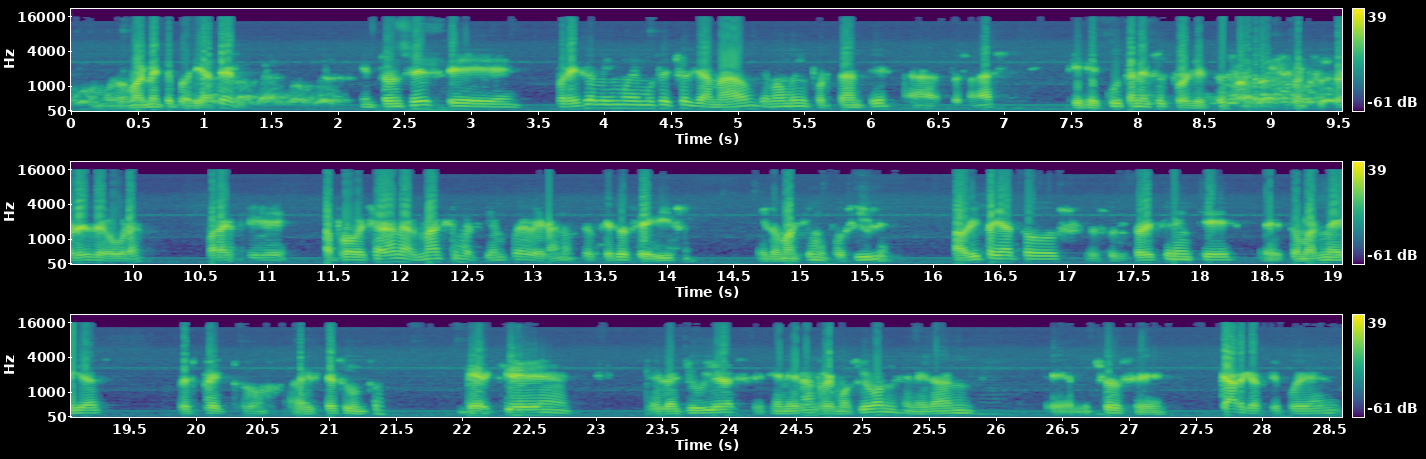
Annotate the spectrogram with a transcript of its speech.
como normalmente podría serlo. Entonces, eh, por eso mismo hemos hecho el llamado, un tema muy importante a personas que ejecutan esos proyectos, a los constructores de obra, para que aprovecharan al máximo el tiempo de verano, creo que eso se hizo en lo máximo posible. Ahorita ya todos los constructores tienen que eh, tomar medidas respecto a este asunto, ver que eh, las lluvias generan remoción, generan eh, muchas cargas que pueden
